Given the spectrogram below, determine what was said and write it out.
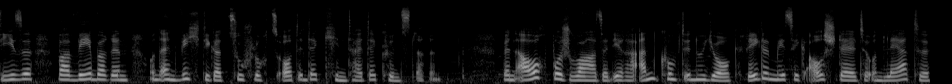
Diese war Weberin und ein wichtiger Zufluchtsort in der Kindheit der Künstlerin. Wenn auch Bourgeois seit ihrer Ankunft in New York regelmäßig ausstellte und lehrte,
